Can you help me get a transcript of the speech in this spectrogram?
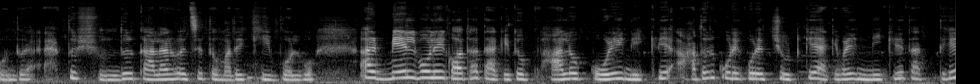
বন্ধুরা। এত সুন্দর কালার হয়েছে, তোমাদের কি বলব? আর বেল বলে কথা তাকে তো ভালো করে নিকড়ে, আদর করে করে চটকে একেবারে নিকড়ে তার থেকে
